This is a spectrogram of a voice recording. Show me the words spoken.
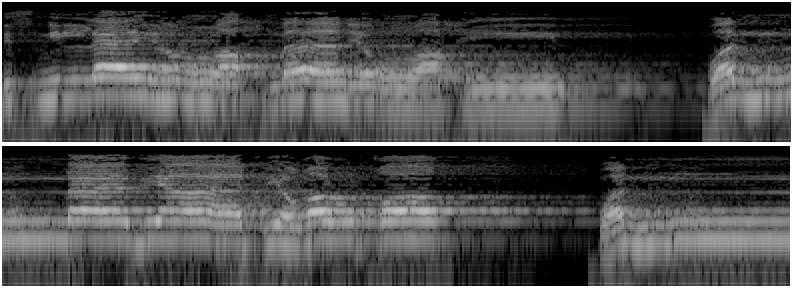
بسم الله الرحمن الرحيم. والنازعات غرقا والناشطات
